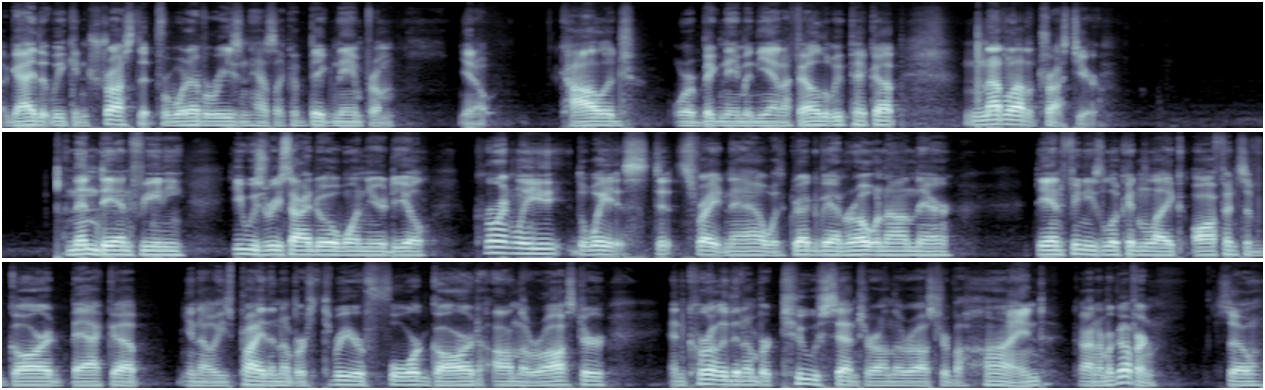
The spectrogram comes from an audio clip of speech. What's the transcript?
a guy that we can trust that for whatever reason has like a big name from, you know, college or a big name in the NFL that we pick up, not a lot of trust here. And then Dan Feeney, he was re-signed to a one-year deal. Currently, the way it sits right now with Greg Van Roten on there, Dan Feeney's looking like offensive guard backup. You know, he's probably the number three or four guard on the roster, and currently the number two center on the roster behind Connor McGovern. So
